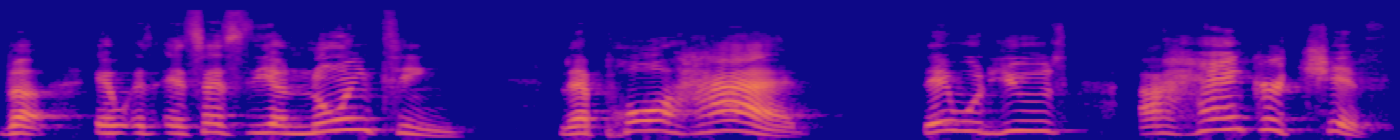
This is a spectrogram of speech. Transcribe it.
the it, it says the anointing that Paul had. They would use a handkerchief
